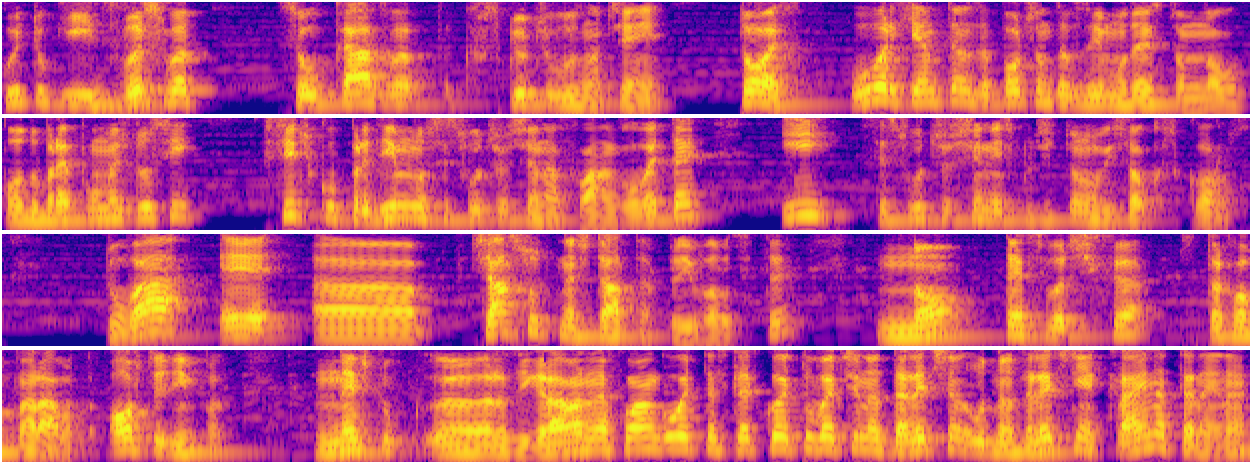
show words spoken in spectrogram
които ги извършват, се оказват с ключово значение. Тоест, Увърхемптън започна да взаимодейства много по-добре помежду си, всичко предимно се случваше на фланговете и се случваше на изключително висока скорост. Това е а, част от нещата при вълците, но те свършиха страхотна работа. Още един път. Нещо, а, разиграване на фланговете, след което вече на далечна, от надалечния край на терена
